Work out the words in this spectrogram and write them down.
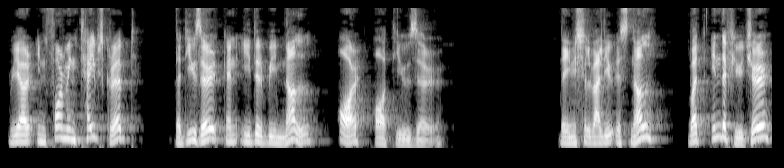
we are informing TypeScript that user can either be null or auth user. The initial value is null, but in the future,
